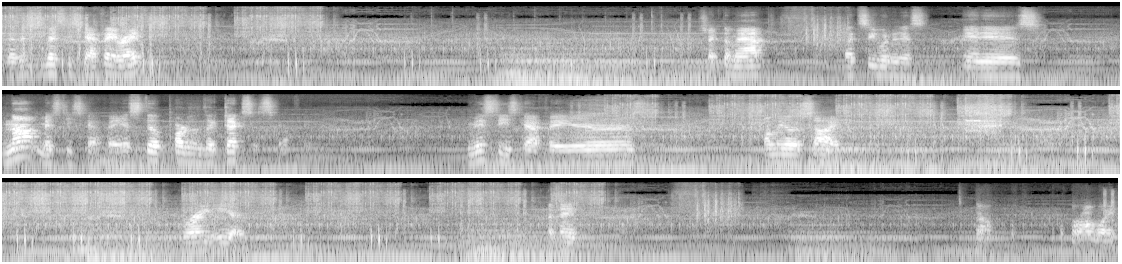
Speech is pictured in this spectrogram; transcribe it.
Yeah, this is Misty's Cafe, right? Check the map. Let's see what it is. It is not Misty's Cafe. It's still part of the Texas Cafe. Misty's Cafe is on the other side. Right here. I think. No. Wrong way.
